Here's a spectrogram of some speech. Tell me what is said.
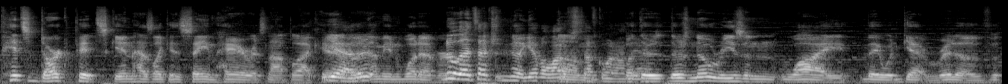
Pit's dark pit skin has like his same hair. It's not black hair. Yeah, but, I mean, whatever. no, that's actually no. You have a lot of Um, stuff going on But there. there's there's no reason why they would get rid of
